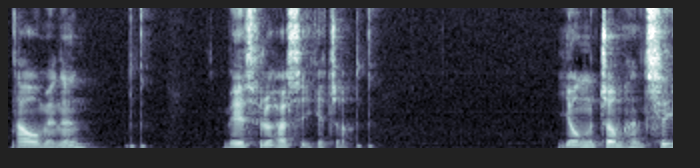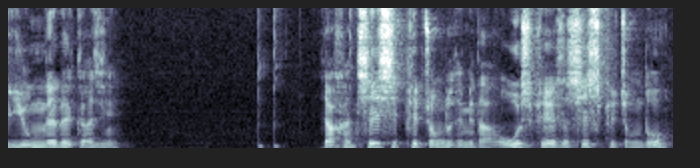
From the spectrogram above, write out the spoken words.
나오면은 매수를 할 수 있겠죠. 0.76레벨까지 약 한 70pip 정도 됩니다. 50pip에서 70pip 정도.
